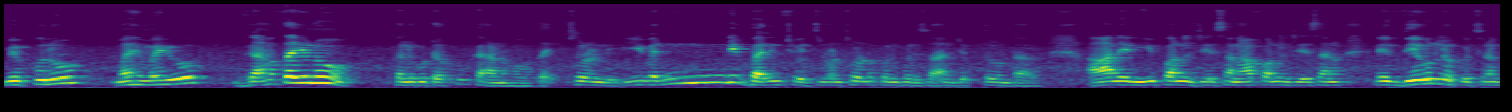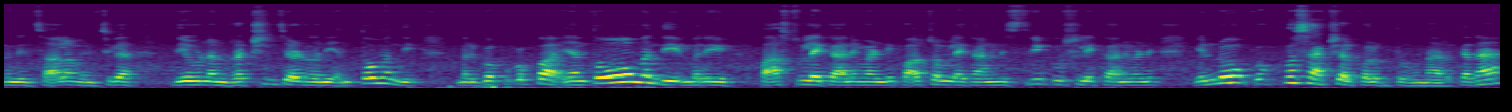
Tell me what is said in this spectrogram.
మెప్పును మహిమయు ఘనతయును కలుగుటకు కారణమవుతాయి. చూడండి ఇవన్నీ భరించి వచ్చిన వాళ్ళు చూడండి కొన్ని కొన్నిసార్లు చెప్తూ ఉంటారు. ఆ నేను ఈ పనులు చేశాను ఆ పనులు చేశాను. నేను దేవునిలోకి వచ్చినాక నేను చాలా మంచిగా దేవుడు నన్ను రక్షించాడు అని ఎంతోమంది మరి గొప్ప గొప్ప ఎంతోమంది మరి పాస్టర్లే కానివ్వండి పాస్టర్లే కానివ్వండి స్త్రీ పురుషులే కానివ్వండి ఎన్నో గొప్ప సాక్ష్యాలు పలుకుతూ ఉన్నారు కదా.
